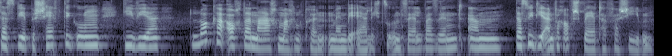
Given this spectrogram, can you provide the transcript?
dass wir Beschäftigungen, die wir locker auch danach machen könnten, wenn wir ehrlich zu uns selber sind, ähm, dass wir die einfach auf später verschieben.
